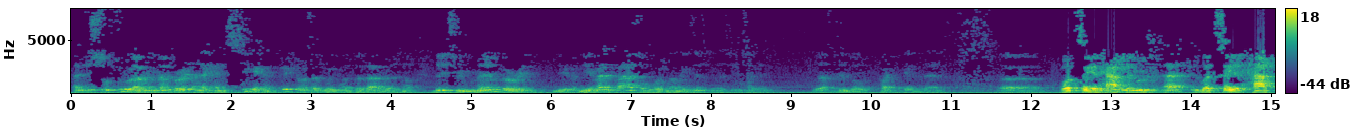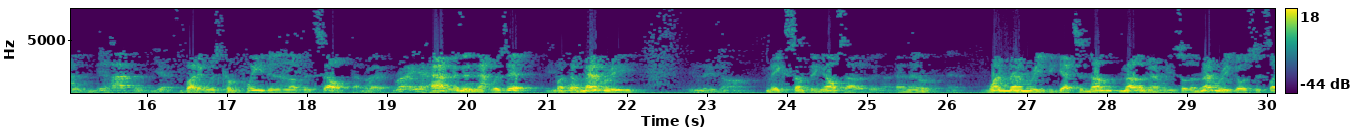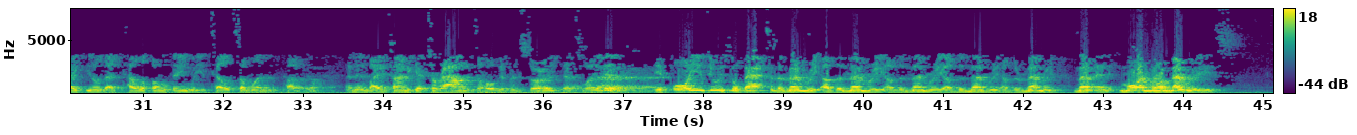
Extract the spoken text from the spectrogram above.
And it's so true. I remember it, and I can see, I can picture myself going up the ladders. You know, but it's remembering the event. The event passed was non-existent, as you said. So I still don't quite get that. Uh, Let's say it happened. Huh? Let's say it happened, It happened, yes. but it was complete in and of itself. Right, right. It Yeah. happened and that was it. But the memory It makes something else out of it. And then Sure, yeah. One memory begets ano- another memory. So the memory goes, it's like, you know, that telephone thing where you tell someone in the cup and, and then by the time it gets around, it's a whole different story. That's what it Right, is. right, right. If all you do is go back to the memory of the memory of the memory of the memory of the memory, mem- and more and more memories,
